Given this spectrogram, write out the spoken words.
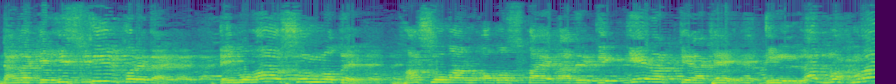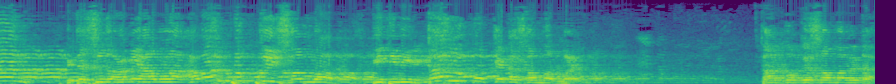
ডানাকে স্থির করে দেয়, এই মহাশূন্যতে ভাসমান অবস্থায় তাদেরকে কে আটকে রাখে? রহমান। এটা শুধু আমি, আল্লাহ, আমার পক্ষেই সম্ভব। পৃথিবীর কারও পক্ষে এটা সম্ভব নয়। কার পক্ষে সম্ভব এটা?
